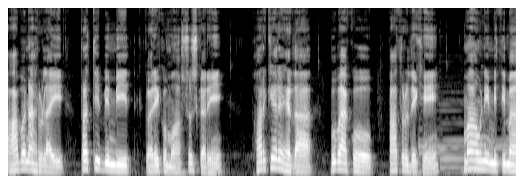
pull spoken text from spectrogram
भावनाहरूलाई प्रतिबिम्बित गरेको महसुस गरेँ। फर्केर हेर्दा बुबाको पात्रो देखेँ। म आउने मितिमा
